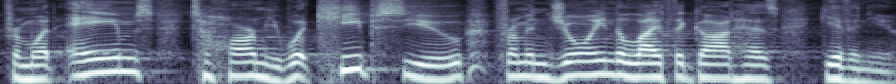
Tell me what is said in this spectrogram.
from what aims to harm you, what keeps you from enjoying the life that God has given you.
